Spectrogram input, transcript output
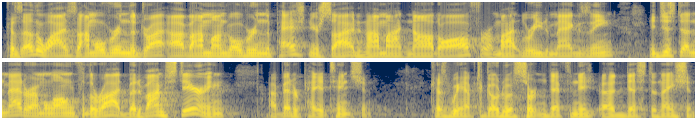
Because otherwise, I'm over in the drive, I'm over in the passenger side, and I might nod off, or I might read a magazine. It just doesn't matter. I'm along for the ride. But if I'm steering, I better pay attention because we have to go to a certain defini- uh, destination.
